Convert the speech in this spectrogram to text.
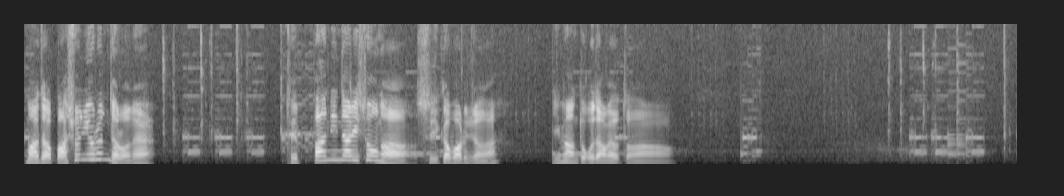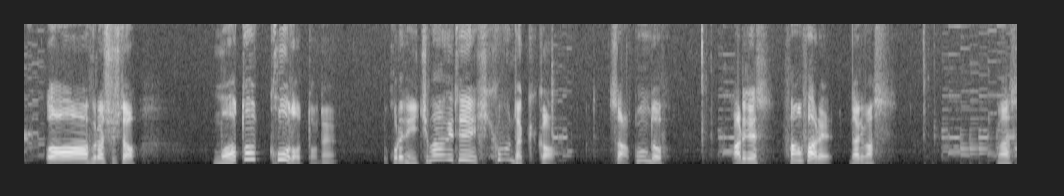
まあだから場所によるんだろうね。鉄板になりそうなスイカもあるんじゃない？今のとこダメだったな。ああフラッシュした。またこうだったね。これね1万上げて引き込むんだっけか。さあ今度あれです。ファンファーレなります。いきます。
